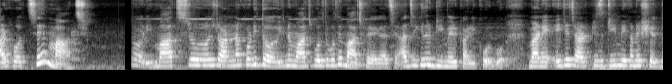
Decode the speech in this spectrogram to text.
আর হচ্ছে মাছ। সরি মাছ রোজ রান্না করি তো, ওই জন্য মাছ বলতে বলতে মাছ হয়ে গেছে। আজকে কিন্তু ডিমের কারি করব। মানে এই যে চার পিস ডিম এখানে সেদ্ধ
